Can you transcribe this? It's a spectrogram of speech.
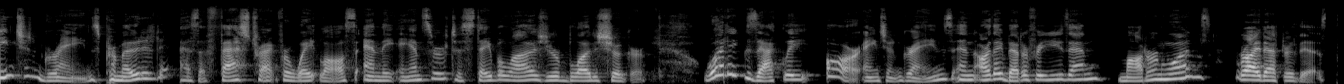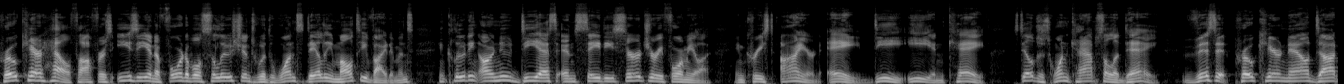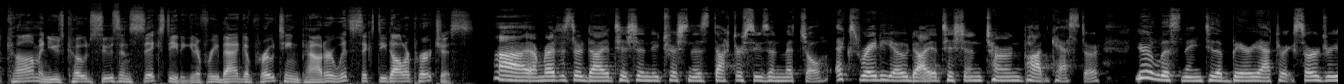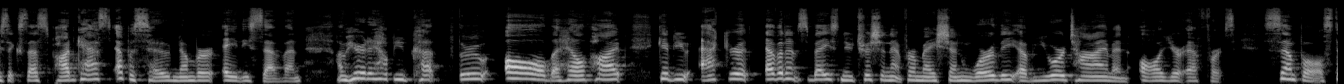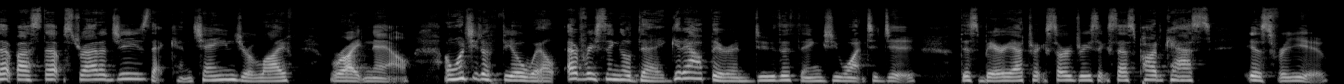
Ancient grains promoted as a fast track for weight loss and the answer to stabilize your blood sugar. What exactly are ancient grains and are they better for you than modern ones? Right after this. ProCare Health offers easy and affordable solutions with once daily multivitamins, including our new DS and SADie surgery formula, increased iron, A, D, E, and K Still just one capsule a day. Visit procarenow.com and use code SUSAN60 to get a free bag of protein powder with $60 purchase. Hi, I'm registered dietitian nutritionist Dr. Susan Mitchell, ex radio dietitian turned podcaster. You're listening to the Bariatric Surgery Success Podcast, episode number 87. I'm here to help you cut through all the health hype, give you accurate, evidence based nutrition information worthy of your time and all your efforts. Simple, step by step strategies that can change your life right now. I want you to feel well every single day. Get out there and do the things you want to do. This Bariatric Surgery Success Podcast is for you.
